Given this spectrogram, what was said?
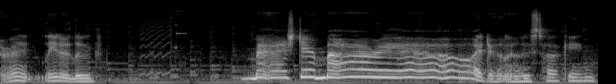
Alright, later, Luke. Master Mario! I don't know who's talking.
